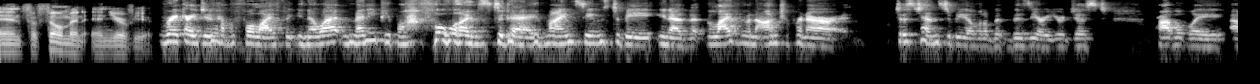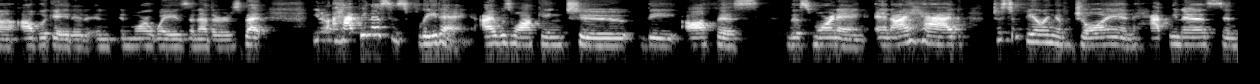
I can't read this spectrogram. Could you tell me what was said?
and fulfillment in your view? Rick, I do have a full life, but you know what? Many people have full lives today. Mine seems to be, you know, the, the life of an entrepreneur just tends to be a little bit busier. You're just probably uh, obligated in, in more ways than others. But, you know, happiness is fleeting. I was walking to the office this morning and I had just a feeling of joy and happiness and,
